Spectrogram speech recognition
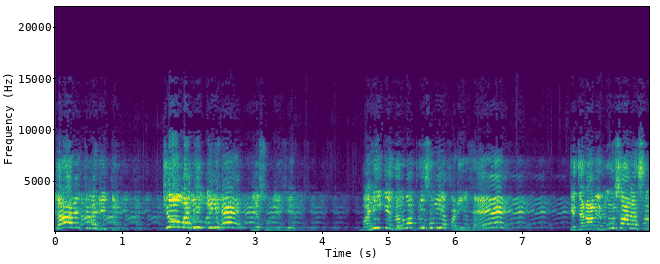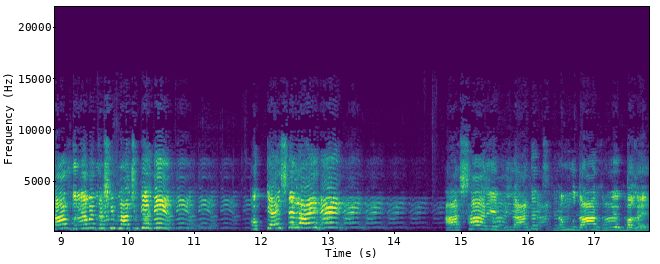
ڈائریکٹ وہی کی۔ کیوں وہی کی ہے؟ یہ سن لیجیے۔ وہی کی ضرورت اس لیے پڑی ہے کہ جناب موسیٰ علیہ السلام دنیا میں تشریف لا چکے ہیں۔ اور کیسے لائے ہیں؟ آثار ولادت نمودار ہوئے بغیر۔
